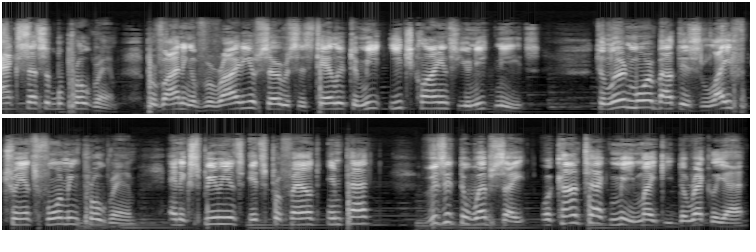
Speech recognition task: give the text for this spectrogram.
accessible program providing a variety of services tailored to meet each client's unique needs. To learn more about this life transforming program and experience its profound impact, visit the website or contact me, Mikey, directly at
